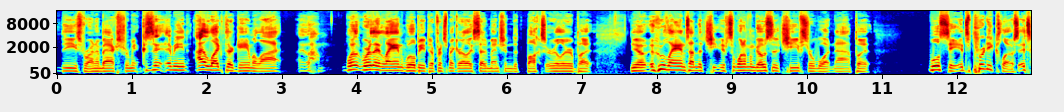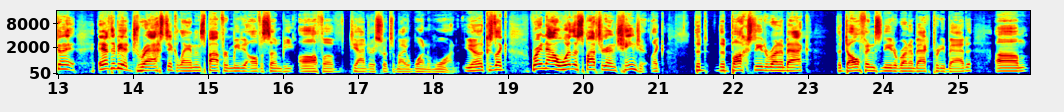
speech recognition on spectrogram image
these running backs for me because I mean, I like their game a lot. I- Where, where they land will be a difference maker. Like I said, I mentioned the Bucs earlier, but you know, who lands on the Chiefs? If one of them goes to the Chiefs or whatnot, but we'll see. It's pretty close. It's gonna it have to be a drastic landing spot for me to all of a sudden be off of D'Andre Swift my one one. You know, because like right now, what the spots are going to change it? Like the the Bucs need a running back. The Dolphins need a running back pretty bad. Um,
